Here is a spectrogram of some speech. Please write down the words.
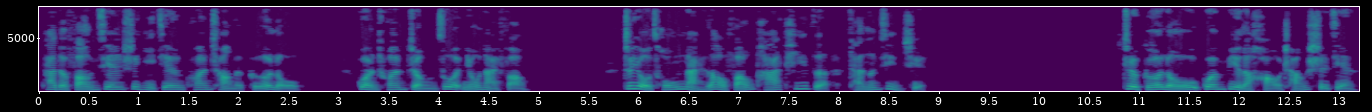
他的房间是一间宽敞的阁楼，贯穿整座牛奶房，只有从奶酪房爬梯子才能进去。这阁楼关闭了好长时间，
